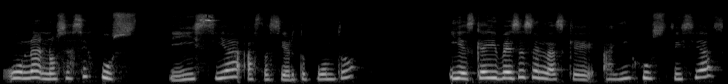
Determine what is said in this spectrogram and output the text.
una, no se hace justicia hasta cierto punto, y es que hay veces en las que hay injusticias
